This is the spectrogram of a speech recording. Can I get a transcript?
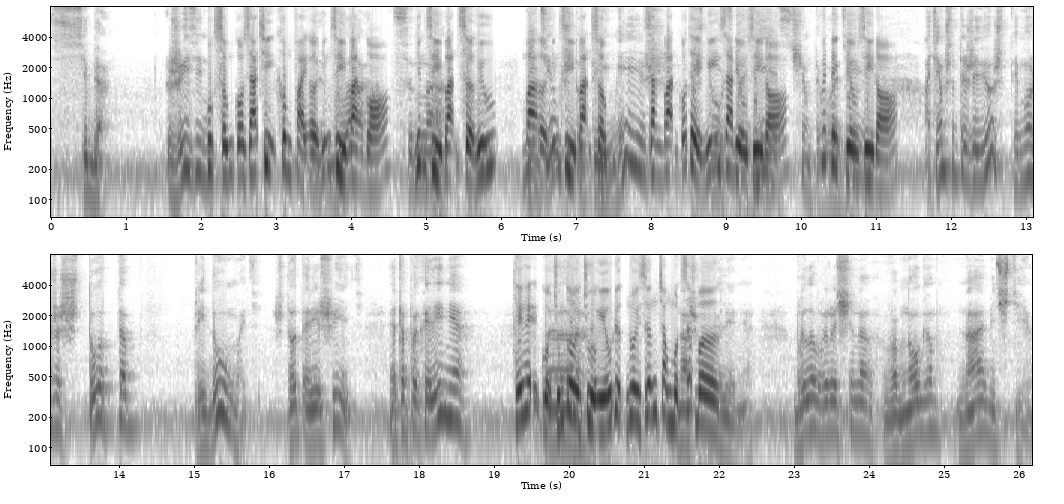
себя. Жизнь cuộc sống có giá trị không phải ở những gì bạn có những gì bạn sở hữu mà ở những gì bạn sống rằng bạn có thể nghĩ ra điều gì đó quyết định điều gì đó А тем, что ты живешь, ты можешь что-то придумать, что-то решить. Это поколение, thế hệ của chúng tôi chủ yếu được nuôi dưỡng trong một giấc mơ поколение, было выращено во многом на мечте.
